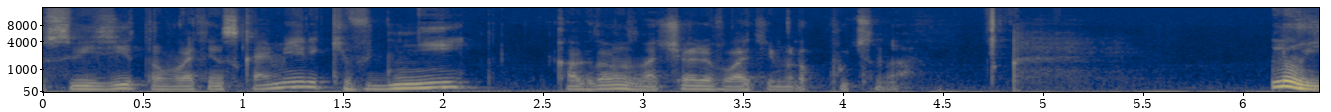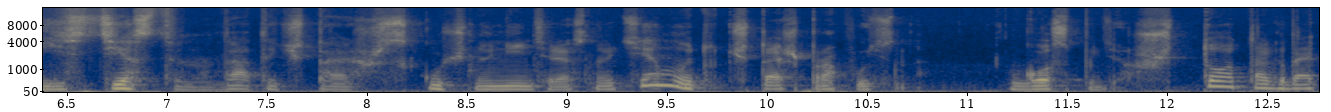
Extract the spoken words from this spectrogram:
с визитом в Латинской Америке в дни, когда назначали Владимира Путина. Ну, естественно, да, ты читаешь скучную, неинтересную тему, и тут читаешь про Путина. Господи, что тогда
